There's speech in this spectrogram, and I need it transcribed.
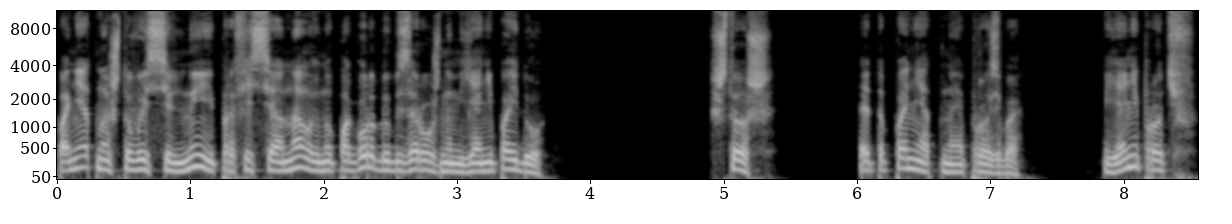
«Понятно, что вы сильны и профессионалы, но по городу безоружным я не пойду». «Что ж, это понятная просьба. Я не против»,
